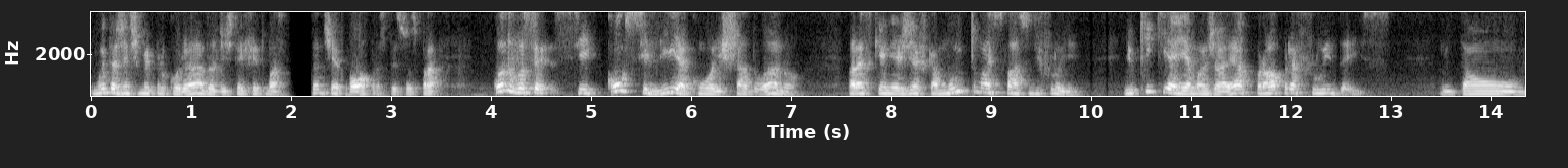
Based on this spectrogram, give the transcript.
Muita gente me procurando, a gente tem feito bastante ebó para as pessoas. Pra... Quando você se concilia com o orixá do ano, parece que a energia fica muito mais fácil de fluir. E o que, que é Iemanjá? É a própria fluidez. Então,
